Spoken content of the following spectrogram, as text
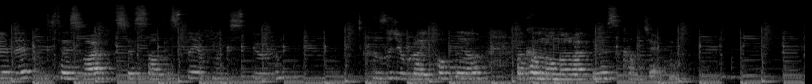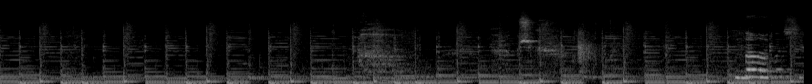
düdüklüde de patates var. Patates salatası da yapmak istiyorum. Hızlıca burayı toplayalım. Bakalım onlara vaktimiz kalacak mı? Yarabbim şükür.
